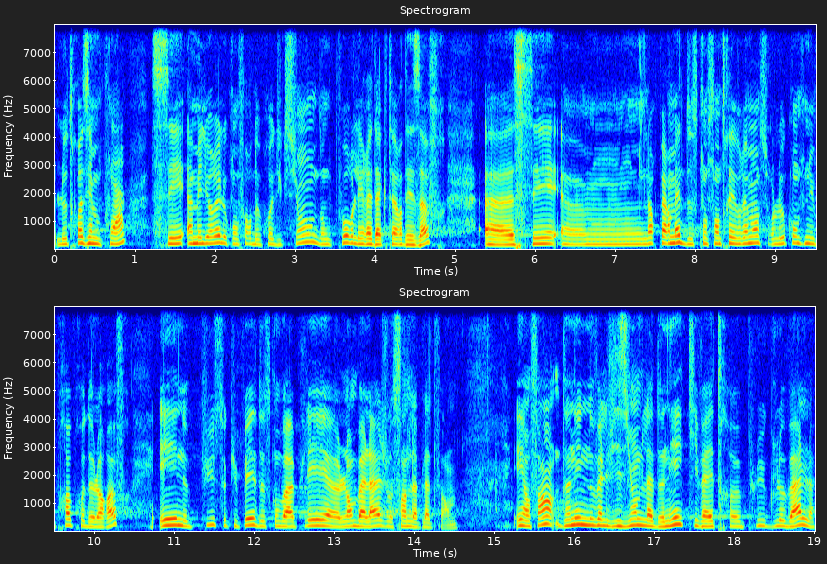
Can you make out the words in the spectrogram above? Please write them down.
Le troisième point, c'est améliorer le confort de production donc pour les rédacteurs des offres euh, c'est euh, leur permettre de se concentrer vraiment sur le contenu propre de leur offre et ne plus s'occuper de ce qu'on va appeler euh, l'emballage au sein de la plateforme. Et enfin, donner une nouvelle vision de la donnée qui va être plus globale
